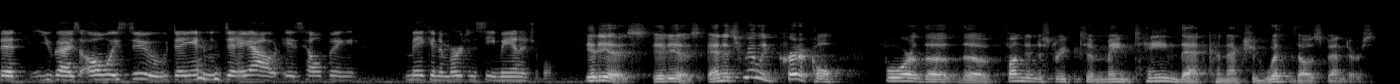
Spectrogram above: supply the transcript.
that you guys always do day in and day out is helping make an emergency manageable. It is. It is. And it's really critical for the, the fund industry to maintain that connection with those vendors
